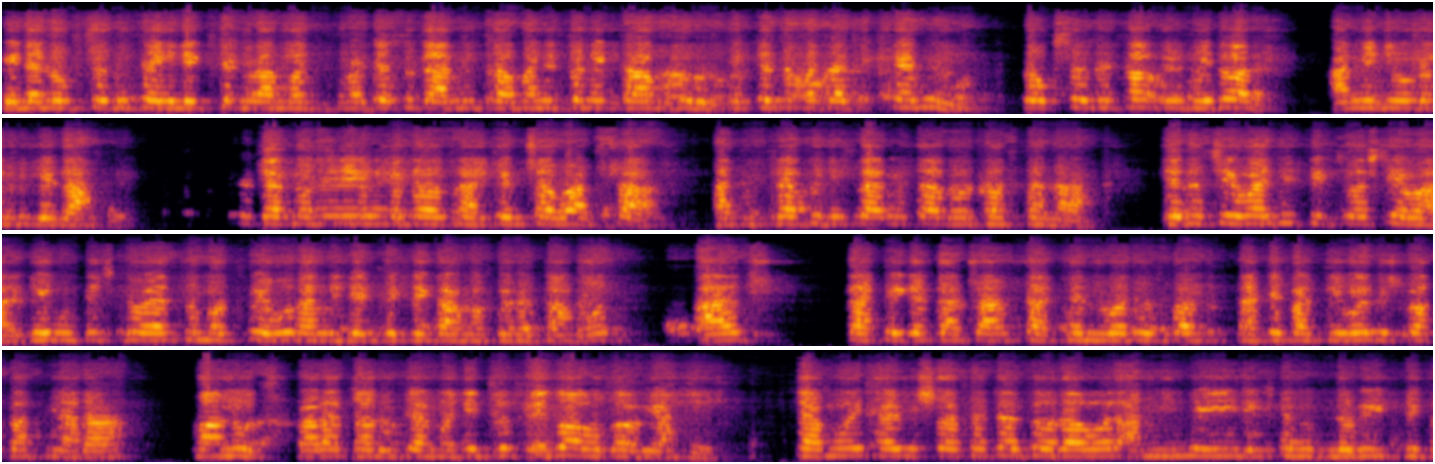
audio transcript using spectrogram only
गेल्या लोकसभेच्या इलेक्शनला मध्ये सुद्धा आम्ही प्रामाणिकपणे काम करून प्रचंड मताधिक्याने लोकसभेचा उमेदवार आम्ही निवडून दिलेला आहे त्यामध्ये सारख्यांचा वारसा हा दुसऱ्या पिढीचा आम्ही चालवत असताना त्याचा सेवा ही तिथला सेवा हे उद्देश डोळ्यासमोर ठेवून आम्ही जनतेचे कामं करत आहोत. आज साठे गटाचा साठ्यांवर विश्वास साठे पातळीवर विश्वास असणारा माणूस पाडा तालुक्यामध्ये प्रत्येक गावोगावी आहे. त्यामुळे ह्या विश्वासाच्या जोरावर आम्ही हे इलेक्शन लढू इच्छित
